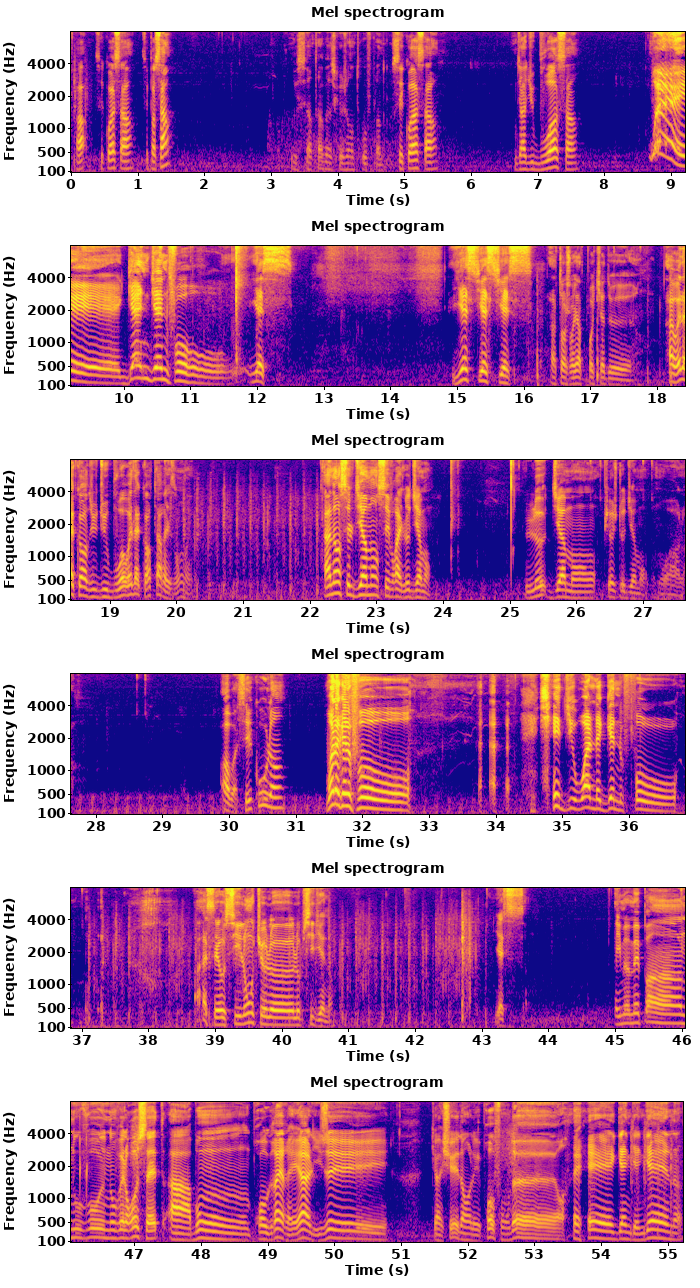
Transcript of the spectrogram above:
Ah, c'est quoi ça? C'est pas ça? Oui, certain parce que j'en trouve plein de... C'est quoi ça? On dirait du bois ça. Ouais Gengenfo Yes Yes, yes, yes. Attends, je regarde pas qu'il y a de... Ah ouais, d'accord, du, du bois. Ouais, d'accord, t'as raison. Ah non, c'est le diamant, c'est vrai, le diamant. Le diamant. Pioche de diamant. Voilà. Ah bah c'est cool, hein. One again faux J'ai dit one again faux Ah, c'est aussi long que l'obsidienne. Yes. Il me met pas un nouveau, une nouvelle recette. Ah bon, progrès réalisé. Caché dans les profondeurs. Gain, gain, gain.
